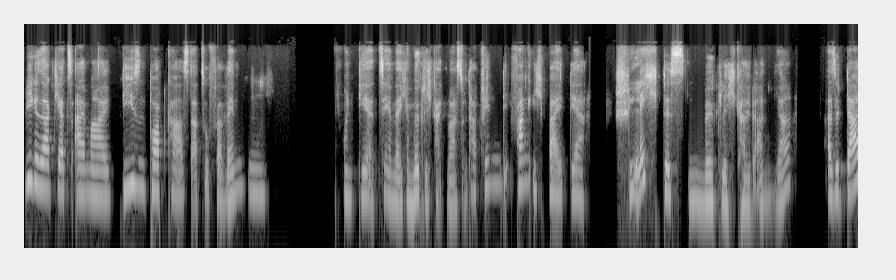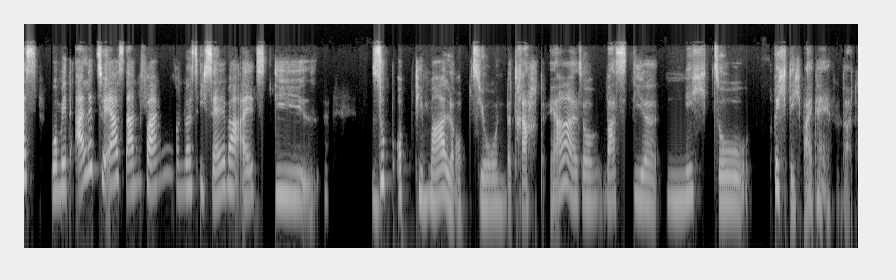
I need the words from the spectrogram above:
wie gesagt, jetzt einmal diesen Podcast dazu verwenden und dir erzählen, welche Möglichkeiten du hast. Und da fange ich bei der schlechtesten Möglichkeit an, ja. Also das, womit alle zuerst anfangen und was ich selber als die suboptimale Option betrachte, ja, also was dir nicht so richtig weiterhelfen wird.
